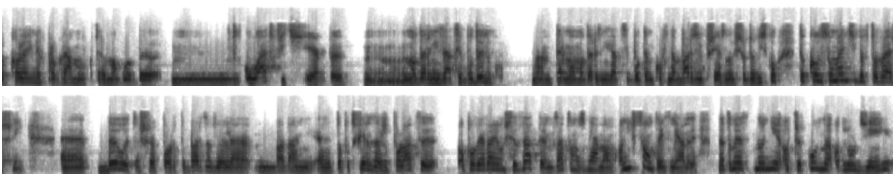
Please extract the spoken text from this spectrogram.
e, kolejnych programów, które mogłyby mm, ułatwić jakby mm, modernizację budynków termomodernizacji budynków na bardziej przyjaznym środowisku, to konsumenci by w to weszli. E, były też raporty, bardzo wiele badań e, to potwierdza, że Polacy opowiadają się za tym, za tą zmianą. Oni chcą tej zmiany. Natomiast no, nie oczekujmy od ludzi,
